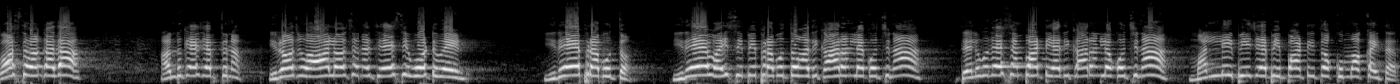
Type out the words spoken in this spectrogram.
వాస్తవం కదా? అందుకే చెప్తున్నాం ఈరోజు ఆలోచన చేసి ఓటు వేయండి. ఇదే ప్రభుత్వం. ఇదే వైసీపీ ప్రభుత్వం అధికారంలోకి వచ్చినా తెలుగుదేశం పార్టీ అధికారంలోకి వచ్చినా మళ్ళీ బీజేపీ పార్టీతో కుమ్మక్కైతారు.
